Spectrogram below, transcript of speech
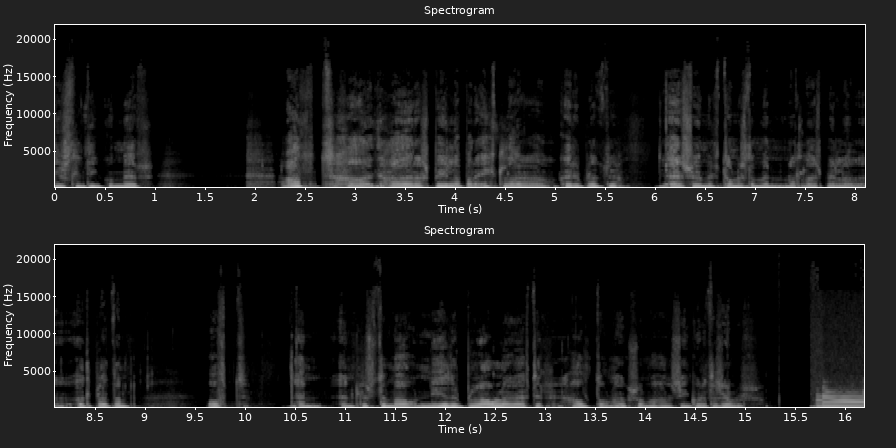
Íslendingum er and, það, það er að spila bara eitt lag af hverju blötu eða sömur tónlistamenn náttúrulega spila öll platan oft. En, en hlustum á niður blálaga eftir Haldón Haugsson og hann syngur þetta sjálfur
